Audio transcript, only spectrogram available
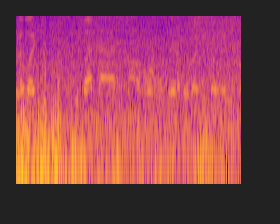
I like to, if I die, it's not a horrible death, I'd like to donate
